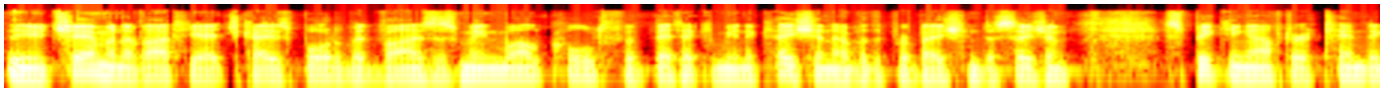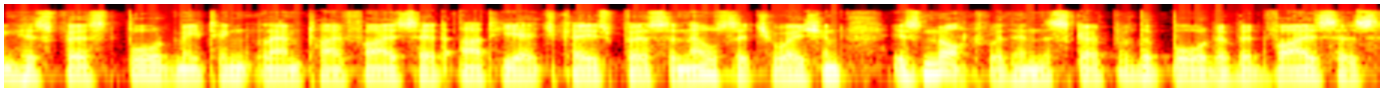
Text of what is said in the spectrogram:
The new chairman of RTHK's Board of Advisors, meanwhile, called for better communication over the probation decision. Speaking after attending his first board meeting, Lam Tai Fai said RTHK's personnel situation is not within the scope of the Board of Advisors.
